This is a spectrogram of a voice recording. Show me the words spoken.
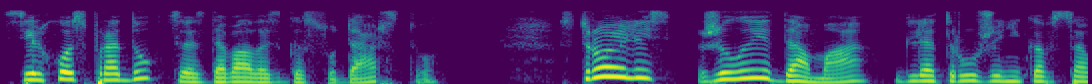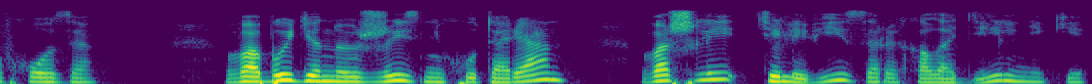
Сельхозпродукция сдавалась государству. Строились жилые дома для тружеников совхоза. В обыденную жизнь хуторян вошли телевизоры, холодильники,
